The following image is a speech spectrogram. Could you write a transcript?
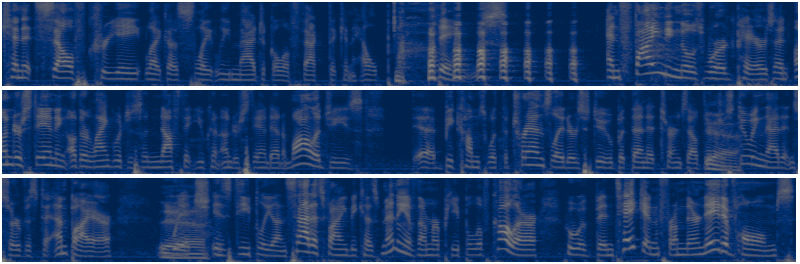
can itself create like a slightly magical effect that can help things. And finding those word pairs and understanding other languages enough that you can understand etymologies uh, becomes what the translators do, but then it turns out they're just doing that in service to empire. Yeah. Which is deeply unsatisfying because many of them are people of color who have been taken from their native homes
